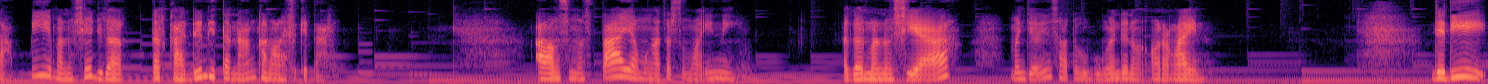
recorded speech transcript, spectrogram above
tapi manusia juga terkadang ditenangkan oleh sekitar. Alam semesta yang mengatur semua ini agar manusia menjalin suatu hubungan dengan orang lain. Jadi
